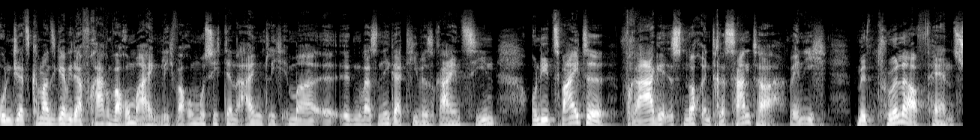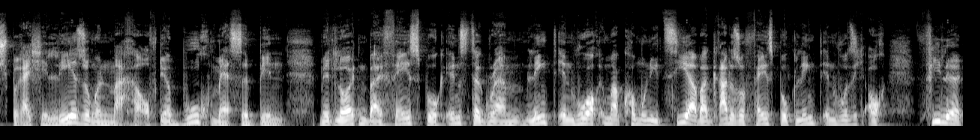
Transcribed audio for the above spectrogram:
und jetzt kann man sich ja wieder fragen, warum eigentlich? Warum muss ich denn eigentlich immer äh, irgendwas Negatives reinziehen? Und die zweite Frage ist noch interessanter. Wenn ich mit Thriller-Fans spreche, Lesungen mache, auf der Buchmesse bin, mit Leuten bei Facebook, Instagram, LinkedIn, wo auch immer kommuniziere, aber gerade so Facebook, LinkedIn, wo sich auch viele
